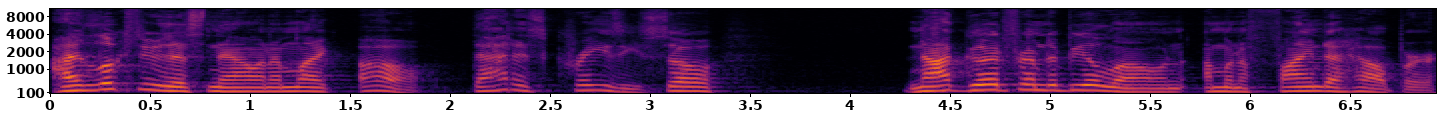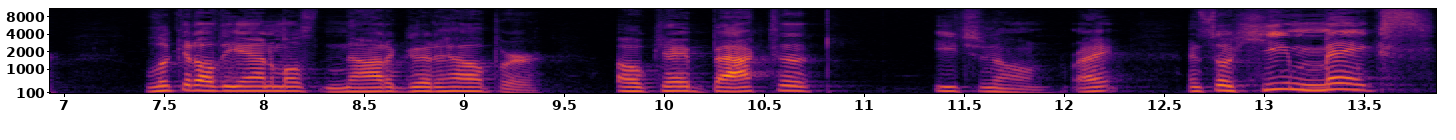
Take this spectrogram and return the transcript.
I look through this now and I'm like, oh, that is crazy. So, not good for him to be alone. I'm going to find a helper. Look at all the animals, not a good helper. Okay, back to each known, right? And so he makes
